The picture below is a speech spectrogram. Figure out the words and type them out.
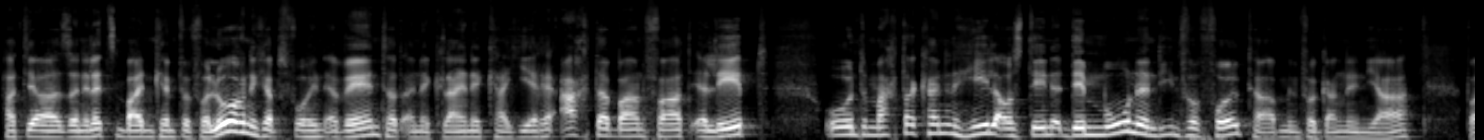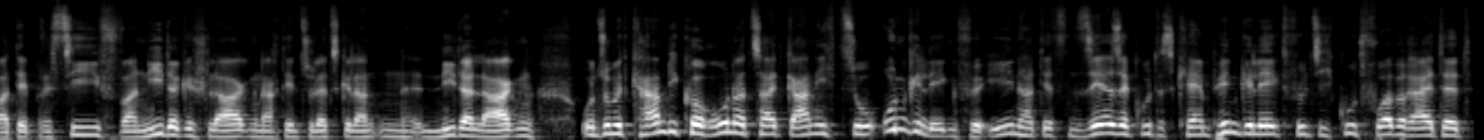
hat ja seine letzten beiden Kämpfe verloren. Ich habe es vorhin erwähnt, hat eine kleine Karriere-Achterbahnfahrt erlebt und macht da keinen Hehl aus den Dämonen, die ihn verfolgt haben im vergangenen Jahr. War depressiv, war niedergeschlagen nach den zuletzt gelangten Niederlagen und somit kam die Corona-Zeit gar nicht so ungelegen für ihn. Hat jetzt ein sehr, sehr gutes Camp hingelegt, fühlt sich gut vorbereitet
